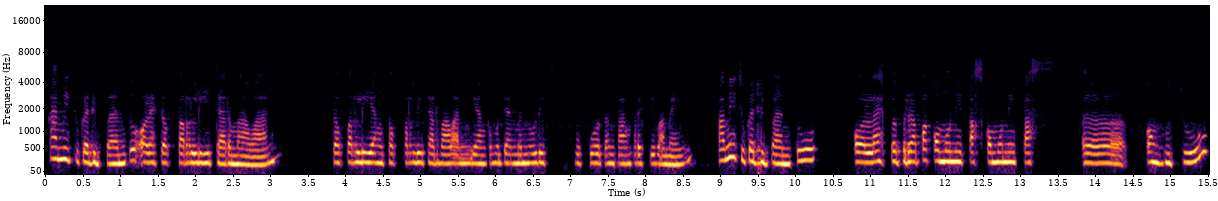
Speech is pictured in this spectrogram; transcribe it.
Kami juga dibantu oleh Dr. Lee Darmawan Dr. Li yang Dr. Li Darmawan yang kemudian menulis buku tentang peristiwa Mei. Kami juga dibantu oleh beberapa komunitas-komunitas eh, Konghucu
